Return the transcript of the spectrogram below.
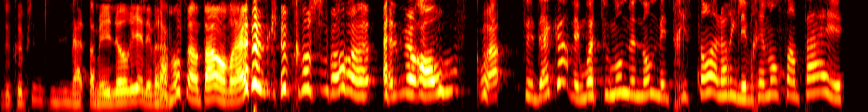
de copines qui me disent Mais attends, mais Laurie, elle est vraiment sympa en vrai, parce que franchement, euh, elle me rend ouf, quoi. T'es d'accord? Mais moi tout le monde me demande mais Tristan alors il est vraiment sympa et,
